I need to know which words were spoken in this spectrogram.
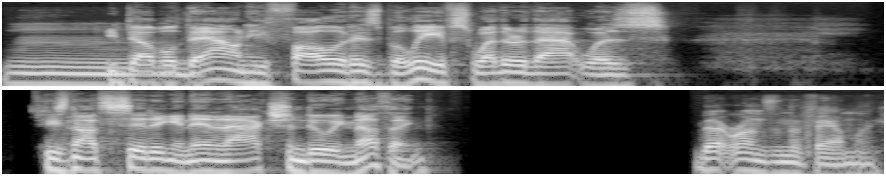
He Mm. doubled down. He followed his beliefs, whether that was he's not sitting and in action doing nothing. That runs in the family.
